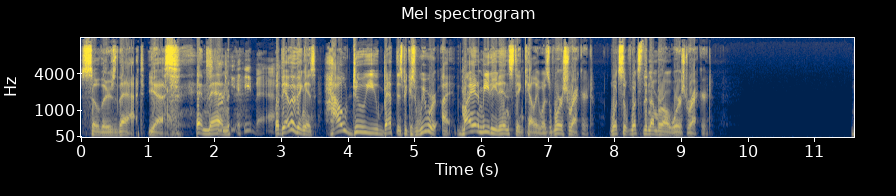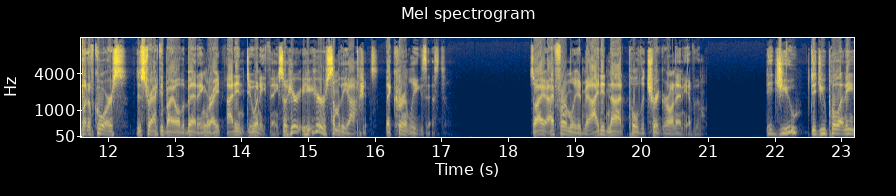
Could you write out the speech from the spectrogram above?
So there's that. Yes, and then. and. But the other thing is, how do you bet this? Because we were, I, my immediate instinct, Kelley, was worst record. What's the, what's the number on worst record? But of course, distracted by all the betting, right? I didn't do anything. So here, here are some of the options that currently exist. So I, I firmly admit I did not pull the trigger on any of them. Did you? Did you pull any?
